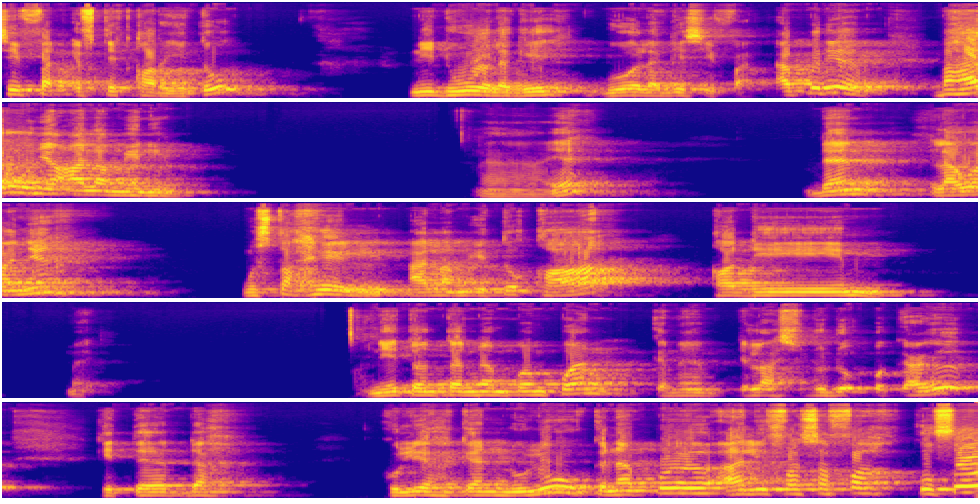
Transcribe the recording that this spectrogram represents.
sifat iftiqar itu ni dua lagi dua lagi sifat. Apa dia? Baharunya alam ini. Ha, ya? Dan lawannya mustahil alam itu qa qadim. Baik. Ini tuan-tuan dan puan-puan kena jelas duduk perkara. Kita dah kuliahkan dulu kenapa ahli falsafah kufur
